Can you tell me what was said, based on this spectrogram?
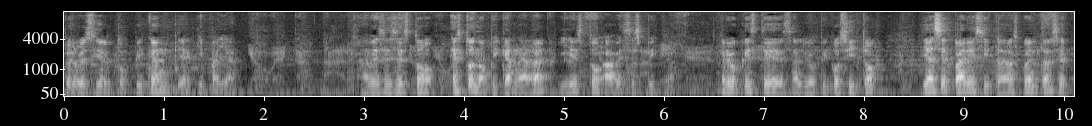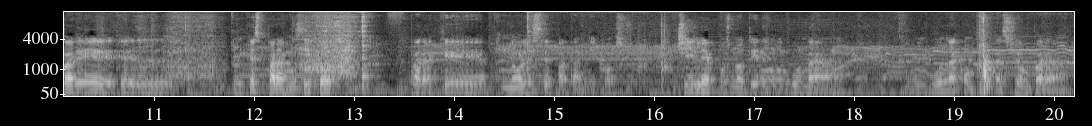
pero es cierto, pican de aquí para allá. A veces esto, esto no pica nada y esto a veces pica. Creo que este salió picosito. Ya separé, si te das cuenta, separé el, el que es para mis hijos para que no les sepa tan picoso. Chile pues no tiene ninguna, ninguna complicación para,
